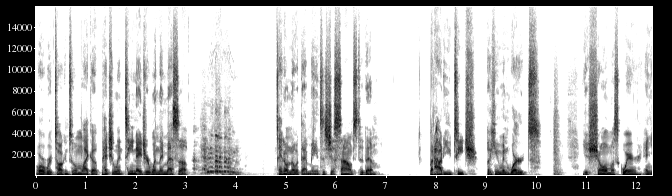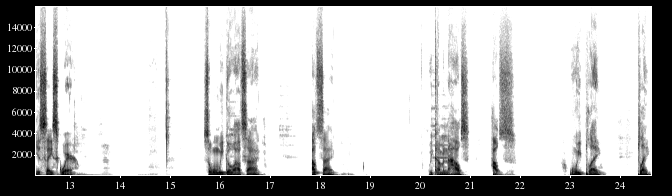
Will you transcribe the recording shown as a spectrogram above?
or we're talking to them like a petulant teenager when they mess up. they don't know what that means, it just sounds to them. But how do you teach a human words? You show them a square and you say square. So when we go outside, outside. We come in the house, house. When we play, play.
